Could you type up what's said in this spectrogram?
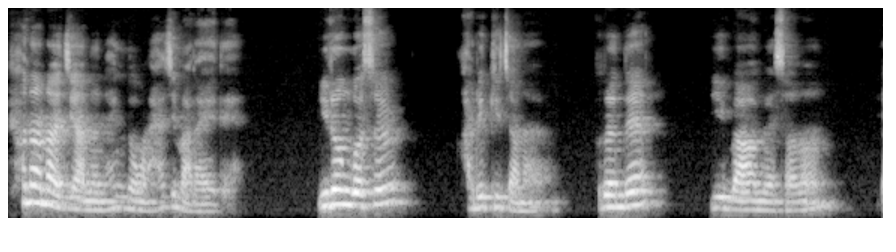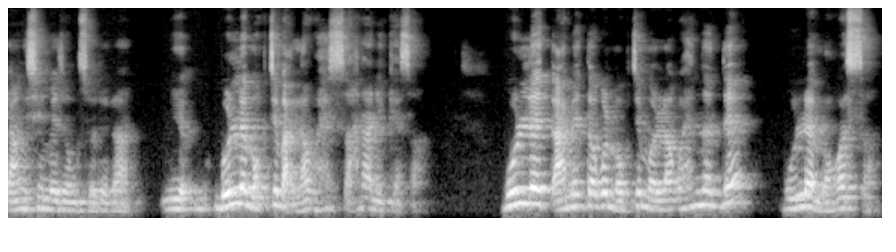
편안하지 않은 행동을 하지 말아야 돼. 이런 것을 가리키잖아요. 그런데 이 마음에서는 양심의 종소리가 몰래 먹지 말라고 했어, 하나님께서. 몰래 남의 떡을 먹지 말라고 했는데 몰래 먹었어.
